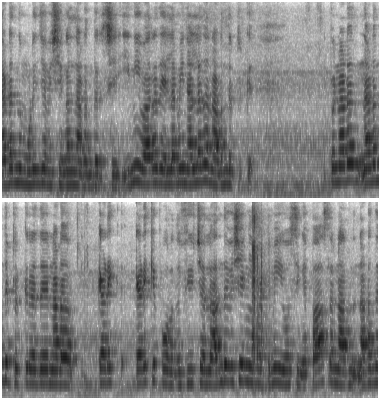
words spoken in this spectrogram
நடந்து முடிஞ்ச விஷயங்கள் நடந்துருச்சு. இனி வர்றது எல்லாமே நல்லதாக நடந்துட்டுருக்கு. இப்போ நட நடந்துட்டுருக்கிறது நட கிடை கிடைக்க போகிறது ஃப்யூச்சரில் அந்த விஷயங்களை மட்டுமே யோசிங்க. பாஸ்டில் நடந்த நடந்த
